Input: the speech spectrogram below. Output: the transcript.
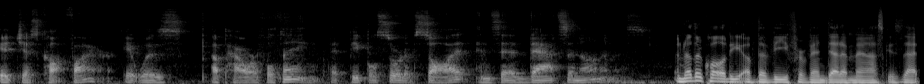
it just caught fire. It was a powerful thing that people sort of saw it and said, that's anonymous. Another quality of the V for Vendetta mask is that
